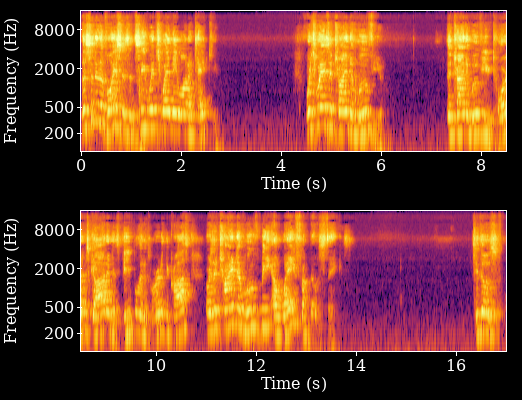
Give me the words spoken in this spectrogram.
Listen to the voices and see which way they want to take you. Which way is it trying to move you? Is it trying to move you towards God and His people and His Word and the cross? Or is it trying to move me away from those things? See those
